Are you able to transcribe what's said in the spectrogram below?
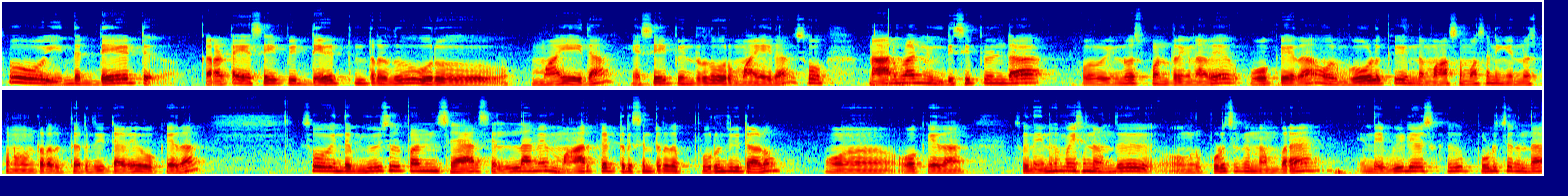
ஸோ இந்த டேட்டு கரெக்டாக எஸ்ஐபி டேட்டுன்றது ஒரு மாயை தான் எஸ்ஐபின்றது ஒரு மாயை தான் ஸோ நார்மலாக நீங்கள் டிசிப்ளின்டாக ஒரு இன்வெஸ்ட் பண்ணுறீங்கனாவே ஓகே தான். ஒரு கோலுக்கு இந்த மாதம் மாதம் நீங்கள் இன்வெஸ்ட் பண்ணணுன்றதை தெரிஞ்சுக்கிட்டாவே ஓகே தான். ஸோ இந்த மியூச்சுவல் ஃபண்ட் ஷேர்ஸ் எல்லாமே மார்க்கெட் ரிஸ்ன்றதை புரிஞ்சுக்கிட்டாலும் ஓகே தான். ஸோ இந்த இன்ஃபர்மேஷன் வந்து உங்களுக்கு பிடிச்சிருக்குன்னு நம்புகிறேன் இந்த வீடியோஸ்க்கு பிடிச்சிருந்தா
